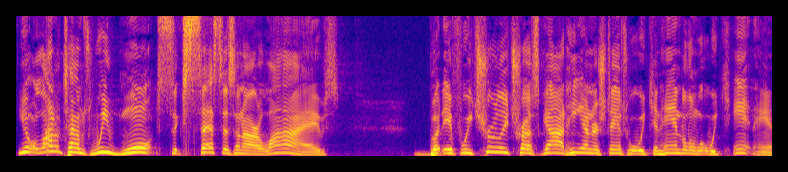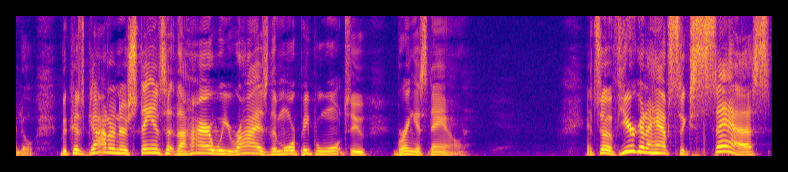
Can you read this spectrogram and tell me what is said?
You know, a lot of times we want successes in our lives but if we truly trust God, He understands what we can handle and what we can't handle. Because God understands that the higher we rise, the more people want to bring us down. And so, if you're going to have success,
